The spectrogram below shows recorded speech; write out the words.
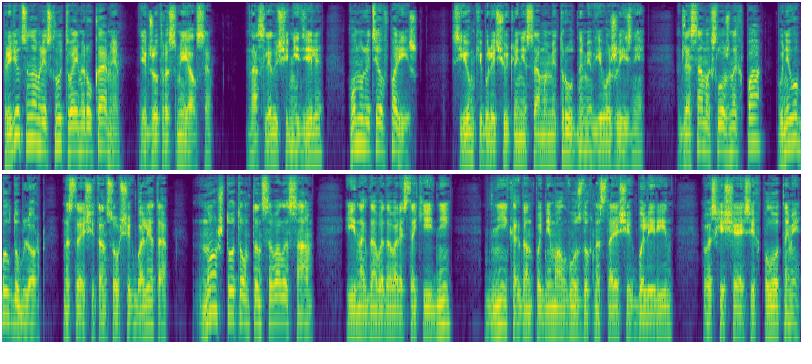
«Придется нам рискнуть твоими руками», — и Джуд рассмеялся. На следующей неделе он улетел в Париж. Съемки были чуть ли не самыми трудными в его жизни. Для самых сложных па у него был дублер, настоящий танцовщик балета, но что-то он танцевал и сам, и иногда выдавались такие дни, дни, когда он поднимал воздух настоящих балерин, восхищаясь их плотными,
